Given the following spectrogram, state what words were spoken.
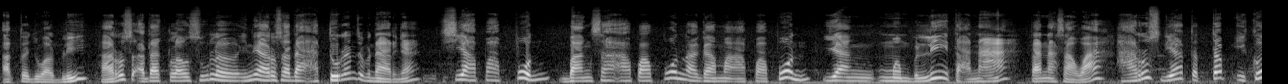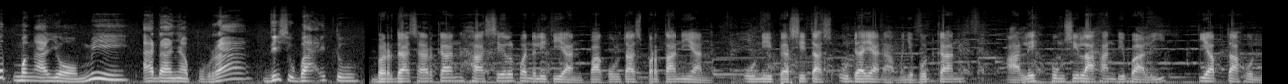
akte jual beli harus ada klausula. Ini harus ada aturan sebenarnya. Siapa pun, bangsa apa pun, agama apa pun yang membeli tanah, tanah sawah, harus dia tetap ikut mengayomi adanya pura di Subak itu. Berdasarkan hasil penelitian Fakultas Pertanian Universitas Udayana menyebutkan alih fungsi lahan di Bali tiap tahun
